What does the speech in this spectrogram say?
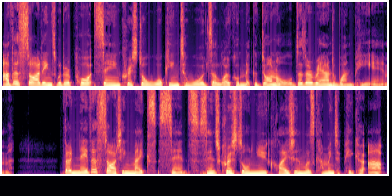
Other sightings would report seeing Crystal walking towards a local McDonald's at around 1 pm. Though neither sighting makes sense, since Crystal knew Clayton was coming to pick her up,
